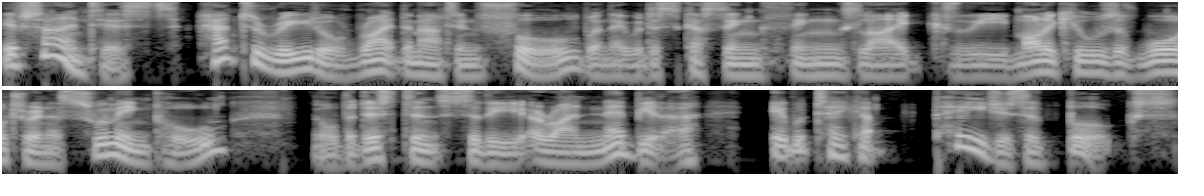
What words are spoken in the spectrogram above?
If scientists had to read or write them out in full when they were discussing things like the molecules of water in a swimming pool or the distance to the Orion Nebula, it would take up pages of books.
